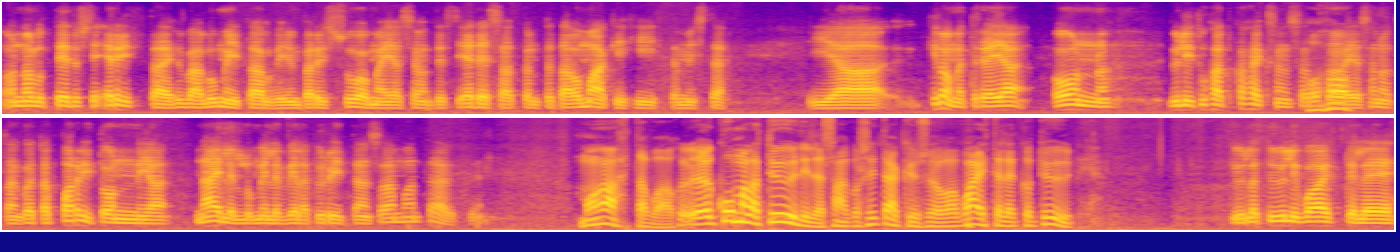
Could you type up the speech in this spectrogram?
on ollut tietysti erittäin hyvä lumitalvi ympäri Suomea ja se on tietysti edesauttanut tätä omaakin hiihtämistä. Ja kilometrejä on yli 1800 Oho. ja sanotaanko, että pari tonnia näille lumille vielä pyritään saamaan täyteen. Mahtavaa. Kummalla tyylillä saanko sitä kysyä vai vaihteletko tyyliä? Kyllä tyyli vaihtelee.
